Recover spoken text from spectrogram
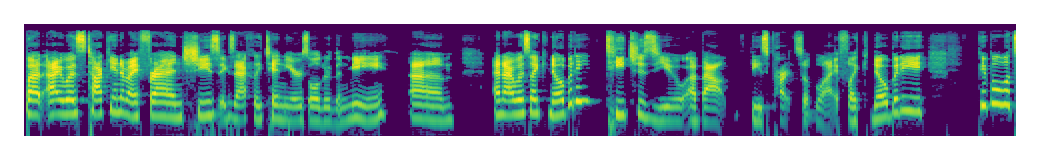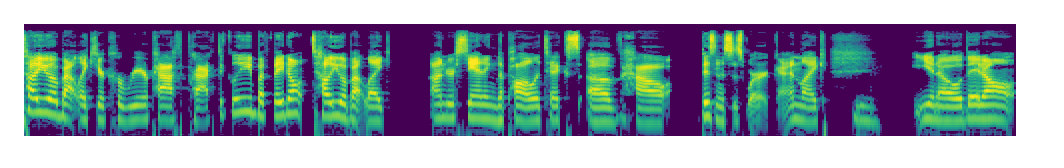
but I was talking to my friend. She's exactly 10 years older than me. Um, and I was like, nobody teaches you about these parts of life. Like nobody people will tell you about like your career path practically, but they don't tell you about like understanding the politics of how businesses work and like mm. you know, they don't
